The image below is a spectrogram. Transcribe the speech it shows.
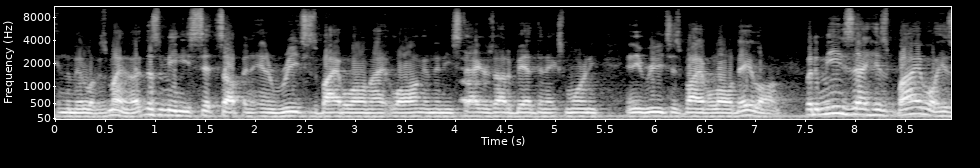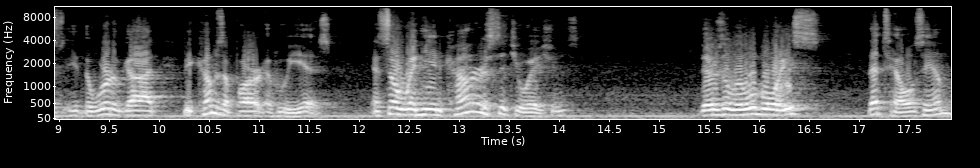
in the middle of his mind. Now, that doesn't mean he sits up and, and, reads his Bible all night long and then he staggers out of bed the next morning and he reads his Bible all day long. But it means that his Bible, his, the Word of God, becomes a part of who he is. And so when he encounters situations, there's a little voice that tells him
